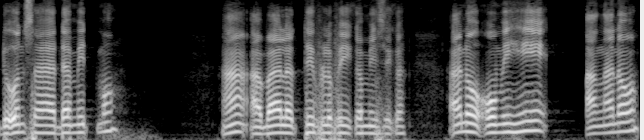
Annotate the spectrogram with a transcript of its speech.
doon sa damit mo, ha, abalat tiplo fi kamisika, ano, umihi ang ano,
